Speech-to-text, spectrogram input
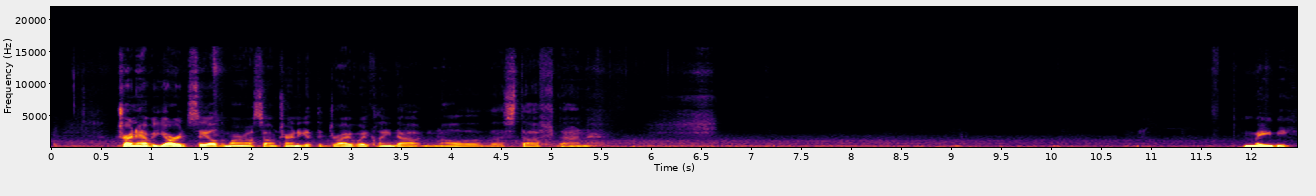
I'm trying to have a yard sale tomorrow, so I'm trying to get the driveway cleaned out and all of the stuff done. Maybe.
